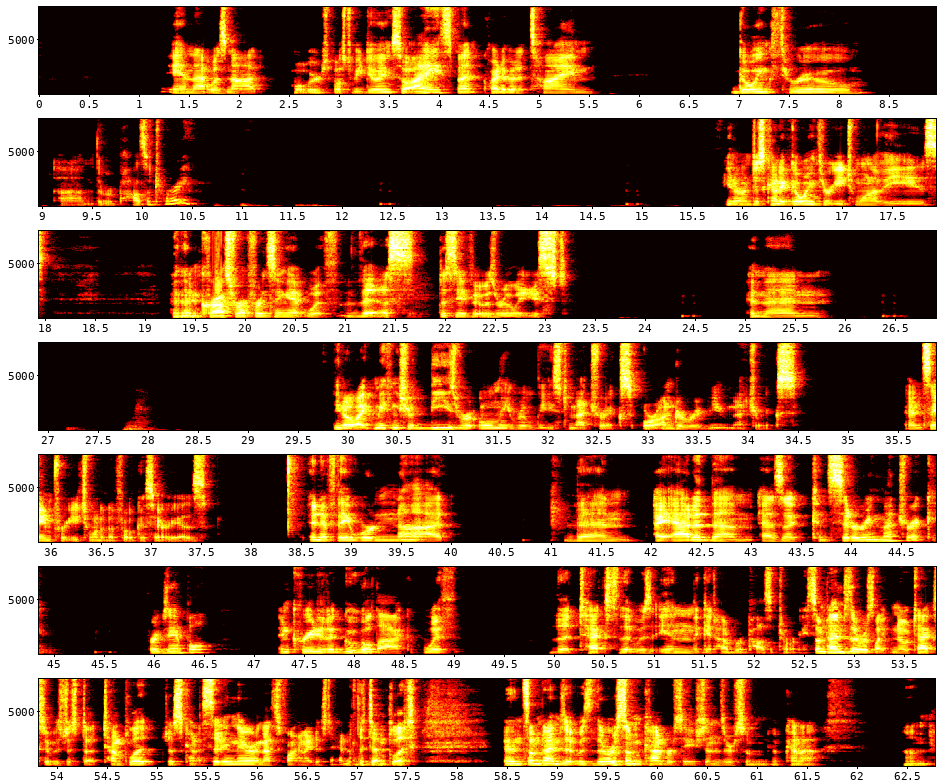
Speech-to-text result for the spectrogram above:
and that was not what we were supposed to be doing. So I spent quite a bit of time going through um, the repository. You know, and just kind of going through each one of these and then cross-referencing it with this to see if it was released. And then you know, like making sure these were only released metrics or under review metrics. And same for each one of the focus areas. And if they were not, then I added them as a considering metric for example, and created a Google Doc with the text that was in the GitHub repository. Sometimes there was like no text, it was just a template just kind of sitting there, and that's fine. I just added the template. And sometimes it was there were some conversations or some kind of um,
